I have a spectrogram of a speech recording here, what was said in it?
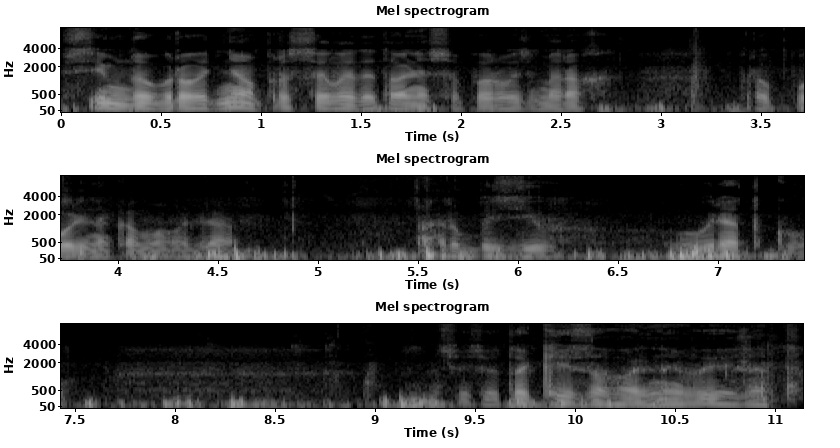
Всім доброго дня. Просили детальніше по розмірах пропольника мого для гарбузів у рядку. Значить, отакий загальний вигляд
